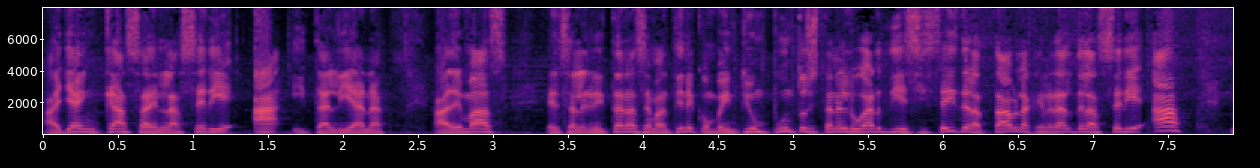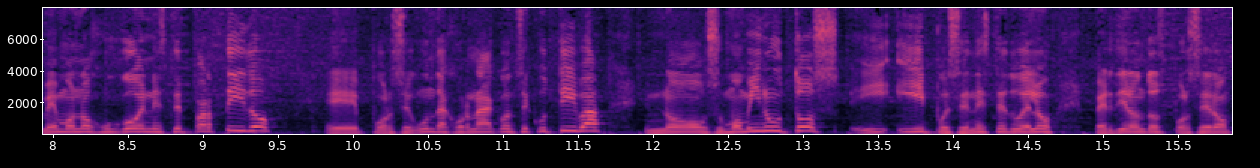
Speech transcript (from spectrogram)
allá en casa en la Serie A italiana. Además, el Salernitana se mantiene con 21 puntos y está en el lugar 16 de la tabla general de la Serie A. Memo no jugó en este partido. eh, por segunda jornada consecutiva, no sumó minutos y, pues en este duelo perdieron 2 por 0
